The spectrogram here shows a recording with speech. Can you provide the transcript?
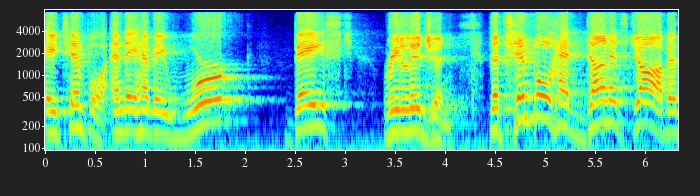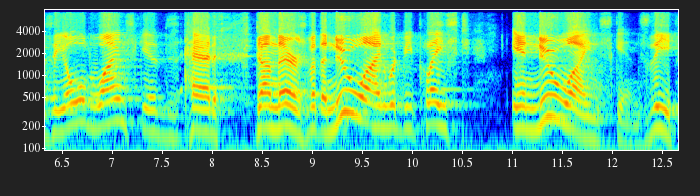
a temple and they have a work-based religion. The temple had done its job as the old wineskins had done theirs, but the new wine would be placed in new wineskins. The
